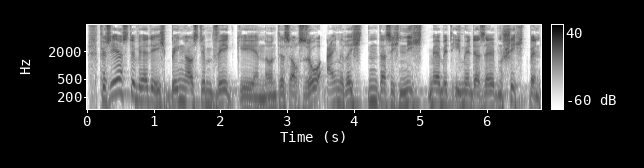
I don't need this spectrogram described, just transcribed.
Fürs Erste werde ich Bing aus dem Weg gehen und es auch so einrichten, dass ich nicht mehr mit ihm in derselben Schicht bin.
